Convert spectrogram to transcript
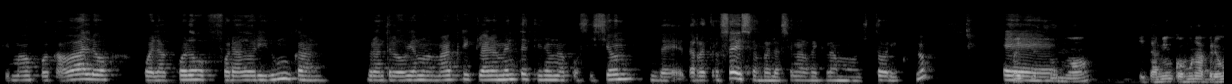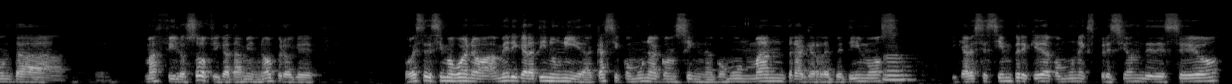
firmados por Caballo, o el acuerdo Forador y Duncan durante el gobierno de Macri, claramente tiene una posición de, retroceso en relación al reclamo histórico. ¿no? Eh, y también como una pregunta eh, más filosófica también, ¿no? pero que a veces decimos, bueno, América Latina unida, casi como una consigna, como un mantra que repetimos, ah. y que a veces siempre queda como una expresión de deseo.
